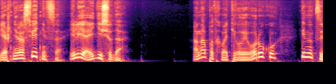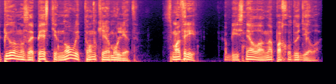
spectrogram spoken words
я ж не рассветница. Илья, иди сюда. Она подхватила его руку и нацепила на запястье новый тонкий амулет. «Смотри», — объясняла она по ходу дела.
